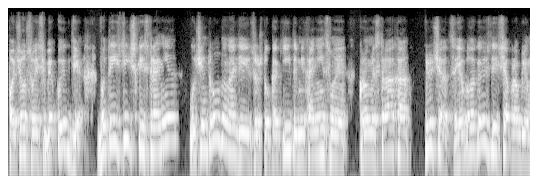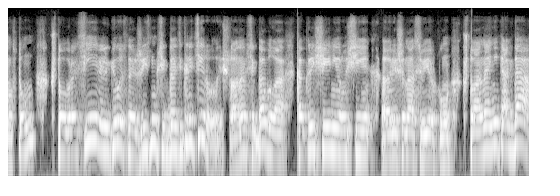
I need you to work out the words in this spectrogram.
почесывая себе кое-где. В атеистической стране очень трудно надеяться, что какие-то механизмы, кроме страха, включаться. Я полагаю, здесь вся проблема в том, что в России религиозная жизнь всегда декретировалась, что она всегда была, как крещение Руси, э, решена сверху, что она никогда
